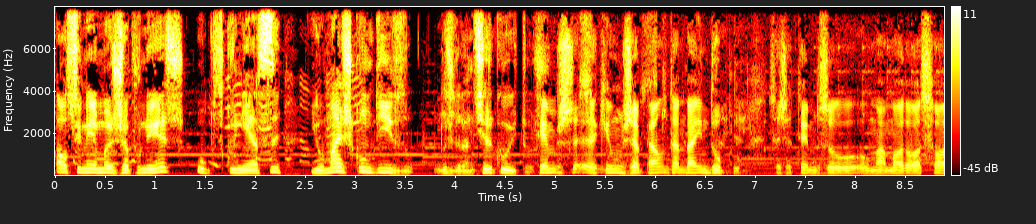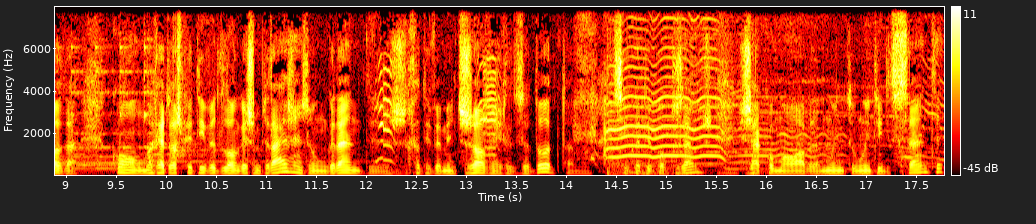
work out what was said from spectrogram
ao cinema japonês, o que conhece e o mais escondido dos grandes circuitos. Temos aqui um Japão também duplo, ou seja, temos o, o Mamoru Osoda com uma retrospectiva de longas metragens, um grande, relativamente jovem realizador, 50 e poucos anos, já com uma obra muito, muito interessante.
